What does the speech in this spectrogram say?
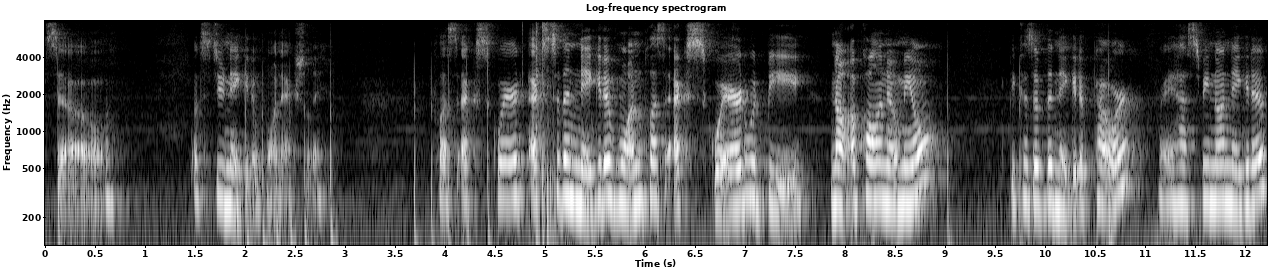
So let's do negative 1 actually. Plus x squared. x to the negative 1 plus x squared would be not a polynomial because of the negative power, right? It has to be non-negative.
